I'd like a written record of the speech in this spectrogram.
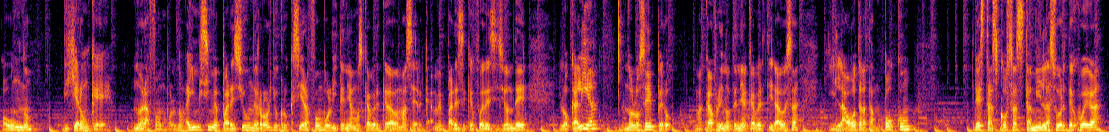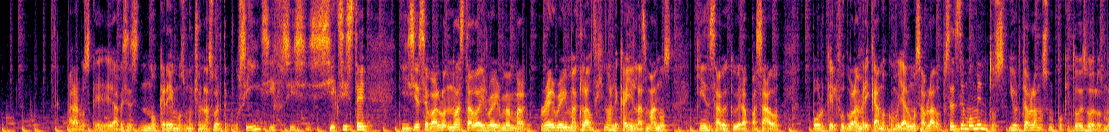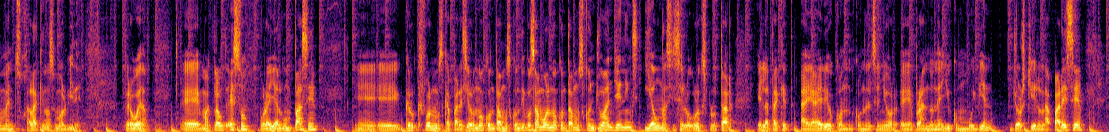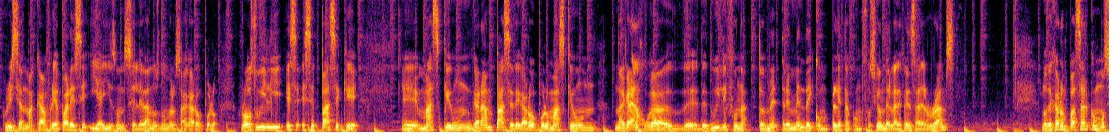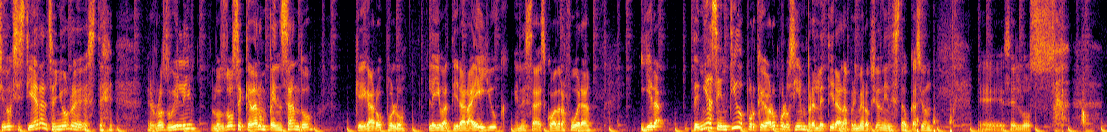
o 1, dijeron que no era fumble, ¿no? Ahí sí me pareció un error, yo creo que sí era fumble y teníamos que haber quedado más cerca. Me parece que fue decisión de localía, no lo sé, pero McCaffrey no tenía que haber tirado esa y la otra tampoco. De estas cosas también la suerte juega. Para los que a veces no creemos mucho en la suerte, pues sí, sí, sí, sí, sí existe. Y si ese balón no ha estado ahí Ray, Ray, McLeod y no le cae en las manos, quién sabe qué hubiera pasado. Porque el fútbol americano, como ya lo hemos hablado, pues es de momentos. Y ahorita hablamos un poquito de eso de los momentos. Ojalá que no se me olvide. Pero bueno, eh, McLeod, eso, por ahí algún pase. Eh, eh, creo que fueron los que aparecieron. No contamos con Divo Samuel, no contamos con Joan Jennings y aún así se logró explotar el ataque aéreo con, con el señor Brandon Ayuk muy bien. George Kittle aparece, Christian McCaffrey aparece y ahí es donde se le dan los números a Garópolo. Ross Willy, ese, ese pase que eh, más que un gran pase de Garópolo, más que una gran jugada de, de fue una tremenda y completa confusión de la defensa de los Rams. Lo dejaron pasar como si no existiera el señor este, Ross Willy. Los dos se quedaron pensando que Garópolo le iba a tirar a Ayuk en esa escuadra fuera. Y era, tenía sentido porque Garópolo siempre le tira la primera opción y en esta ocasión eh, se los...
